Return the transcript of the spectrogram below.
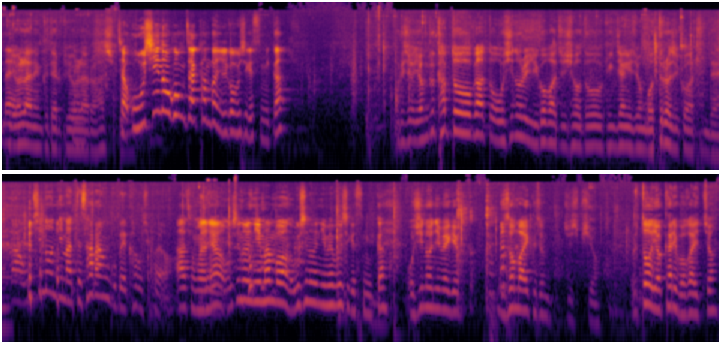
네. 비올라는 그대로 비올라로 하시고. 자, 오신호 공작 한번 읽어보시겠습니까? 우리 저 연극 합도가 또 오신호를 읽어봐 주셔도 굉장히 좀 멋들어질 것 같은데. 나 오신호님한테 사랑 고백하고 싶어요. 아 정말요? 오신호님 한번 오신호님 해보시겠습니까? 오신호님에게 무선 마이크 좀 주십시오. 우리 또 역할이 뭐가 있죠?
